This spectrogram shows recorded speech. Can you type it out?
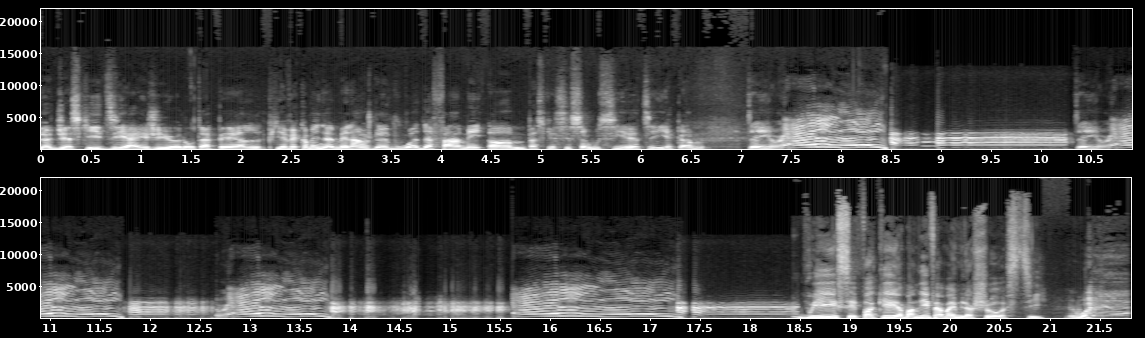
Là, Jess qui dit Hey, j'ai eu un autre appel. Puis il y avait comme un mélange de voix de femme et homme. Parce que c'est ça aussi, hein. Tu sais, il y a comme. Tu sais. Tu sais. Oui, c'est fucké. À un moment donné, il fait même le sti. Ouais.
